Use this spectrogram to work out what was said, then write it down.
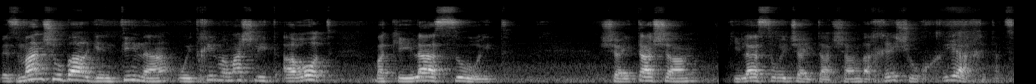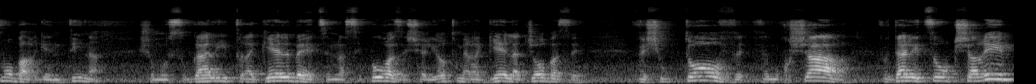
בזמן שהוא בארגנטינה הוא התחיל ממש להתערות בקהילה הסורית שהייתה שם, קהילה הסורית שהייתה שם, ואחרי שהוא הוכיח את עצמו בארגנטינה שהוא מסוגל להתרגל בעצם לסיפור הזה של להיות מרגל לג'וב הזה, ושהוא טוב ומוכשר ויודע ליצור קשרים,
